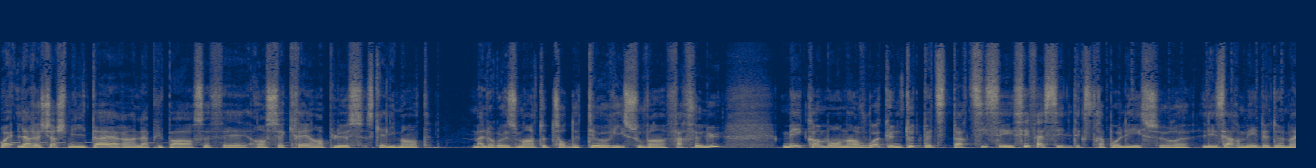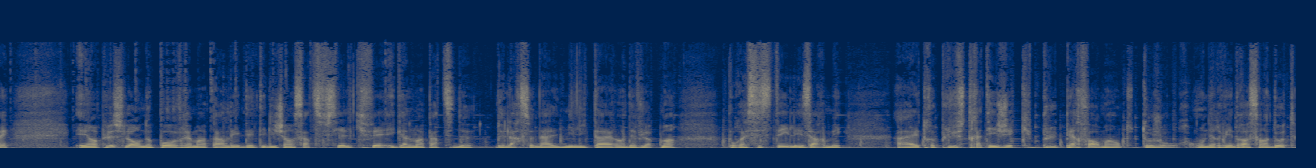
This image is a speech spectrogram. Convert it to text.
Ouais, la recherche militaire, hein, la plupart se fait en secret en plus, ce qui alimente malheureusement toutes sortes de théories souvent farfelues. Mais comme on n'en voit qu'une toute petite partie, c'est facile d'extrapoler sur euh, les armées de demain. Et en plus, là, on n'a pas vraiment parlé d'intelligence artificielle qui fait également partie de, de l'arsenal militaire en développement pour assister les armées à être plus stratégiques, plus performantes toujours. On y reviendra sans doute.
